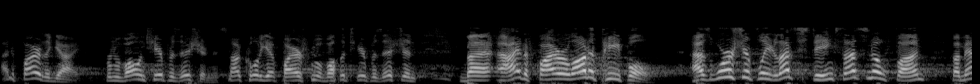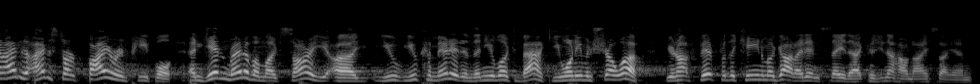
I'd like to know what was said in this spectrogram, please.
I had to fire the guy from a volunteer position. It's not cool to get fired from a volunteer position, but I had to fire a lot of people as worship leader. That stinks. That's no fun. But man, I had, to, I had to start firing people and getting rid of them. Like, sorry, uh, you you committed, and then you looked back. You won't even show up. You're not fit for the kingdom of God. I didn't say that because you know how nice I am.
